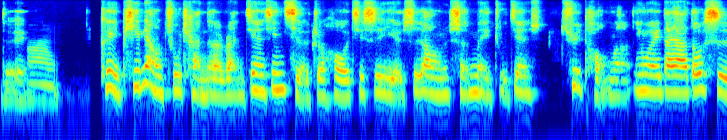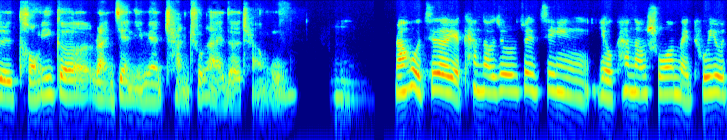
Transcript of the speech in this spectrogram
对，嗯。可以批量出产的软件兴起了之后，其实也是让审美逐渐趋同了，因为大家都是同一个软件里面产出来的产物。嗯，然后我记得也看到，就是最近有看到说美图又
